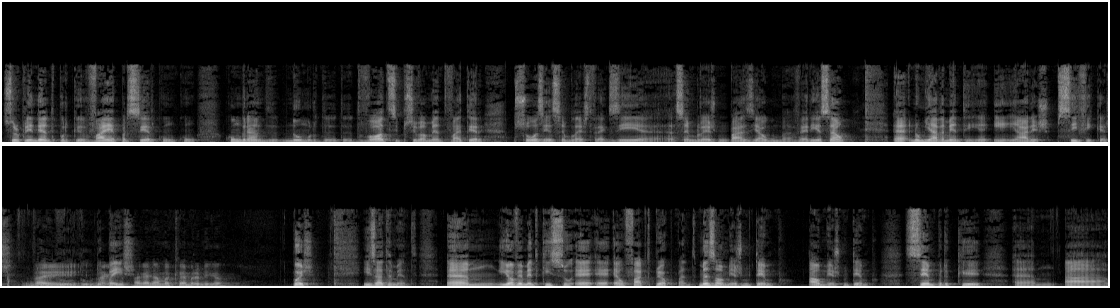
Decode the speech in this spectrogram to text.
Surpreendente porque vai aparecer com, com, com um grande número de, de, de, votos e possivelmente vai ter pessoas em assembleias de freguesia, assembleias municipais e alguma variação, uh, nomeadamente em, em, áreas específicas vai, do, do, do vai, país. Vai ganhar uma Câmara, Miguel. Pois, exatamente. Um, e obviamente que isso é, é, é, um facto preocupante. Mas ao mesmo tempo, ao mesmo tempo, sempre que um, há,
